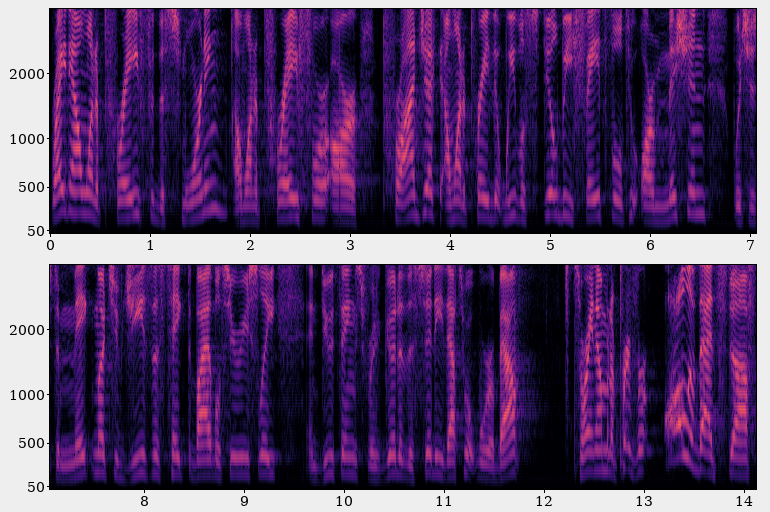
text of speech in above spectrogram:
right now, I want to pray for this morning. I want to pray for our project. I want to pray that we will still be faithful to our mission, which is to make much of Jesus, take the Bible seriously, and do things for the good of the city. That's what we're about. So, right now, I'm going to pray for all of that stuff,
